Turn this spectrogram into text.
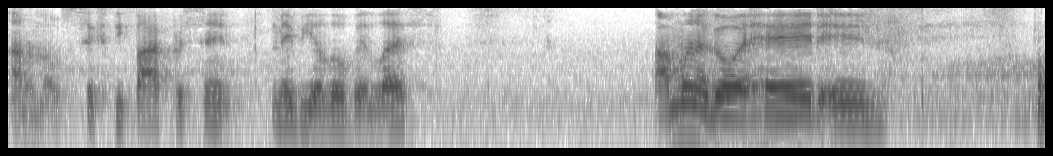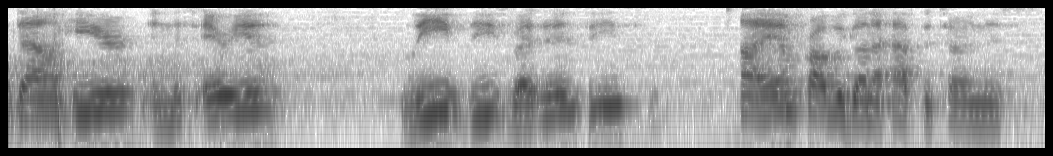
I don't know, 65%, maybe a little bit less. I'm going to go ahead and down here in this area, leave these residencies. I am probably to have to turn this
